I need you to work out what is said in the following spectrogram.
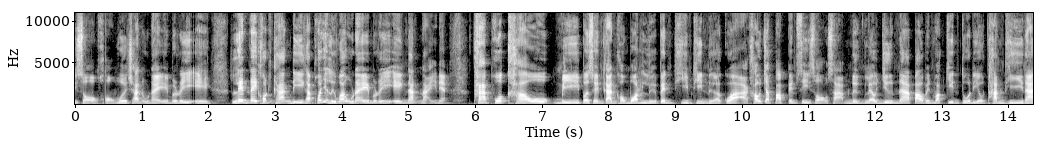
4-4-2 ของเวอร์ชันอูนายเอเมอรี่เอง เล่นได้ค่อนข้างดีครับ เพราะอย่าลืมว่าอูนายเอเมอรี่เองนัดไหนเนี่ย ถ้าพวกเขามีเปอร์เซ็นต์การคองบอลหรือเป็นทีมที่เหนือกว่า เขาจะปรับเป็น 4-2-3-1 แล้วยืนหน้าเป้าเป็นวักกินตัวเดียวทันทีนะ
